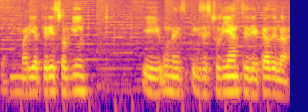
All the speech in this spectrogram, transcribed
con María Teresa Holguín, una ex, estudiante de acá de la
